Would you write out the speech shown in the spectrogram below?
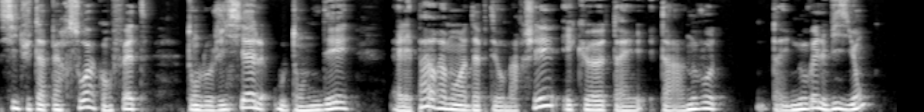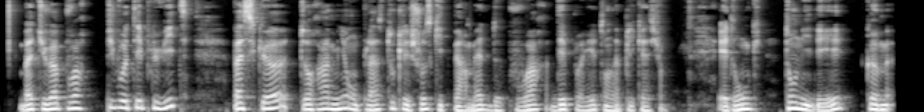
si tu t'aperçois qu'en fait ton logiciel ou ton idée elle n'est pas vraiment adaptée au marché et que tu as un nouveau as une nouvelle vision, bah tu vas pouvoir pivoter plus vite parce que tu auras mis en place toutes les choses qui te permettent de pouvoir déployer ton application. Et donc ton idée, comme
